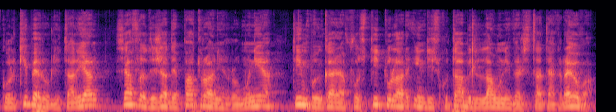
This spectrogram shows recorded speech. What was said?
Golkiperul italian se află deja de patru ani în România, timp în care a fost titular indiscutabil la Universitatea Craiova.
